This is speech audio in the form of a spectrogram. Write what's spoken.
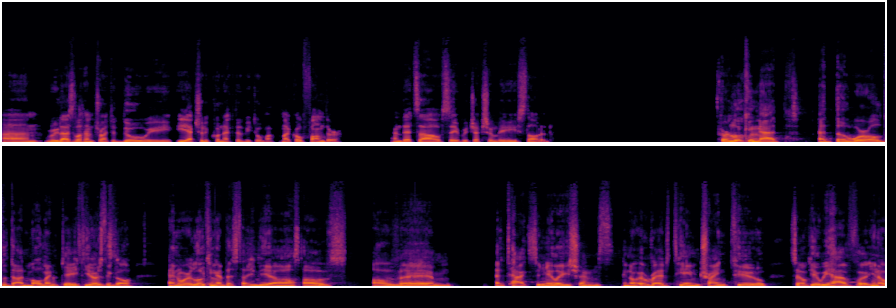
um, realized what I'm trying to do. He, he actually connected me to my, my co-founder. And that's how SafeBreach actually started we're looking at at the world at that moment eight years ago, and we're looking at this idea of of um, attack simulations. You know, a red team trying to say, okay, we have you know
